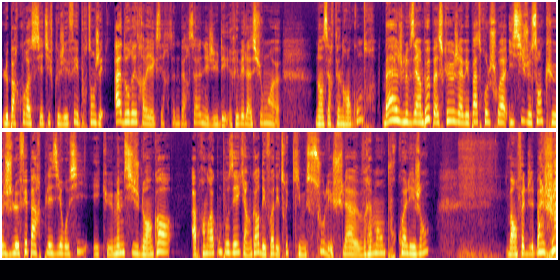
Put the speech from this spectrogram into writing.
le parcours associatif que j'ai fait, et pourtant j'ai adoré travailler avec certaines personnes et j'ai eu des révélations. euh, dans certaines rencontres, bah je le faisais un peu parce que j'avais pas trop le choix. Ici, je sens que je le fais par plaisir aussi et que même si je dois encore apprendre à composer, qu'il y a encore des fois des trucs qui me saoulent et je suis là vraiment pourquoi les gens? Bah en fait j'ai pas le choix.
